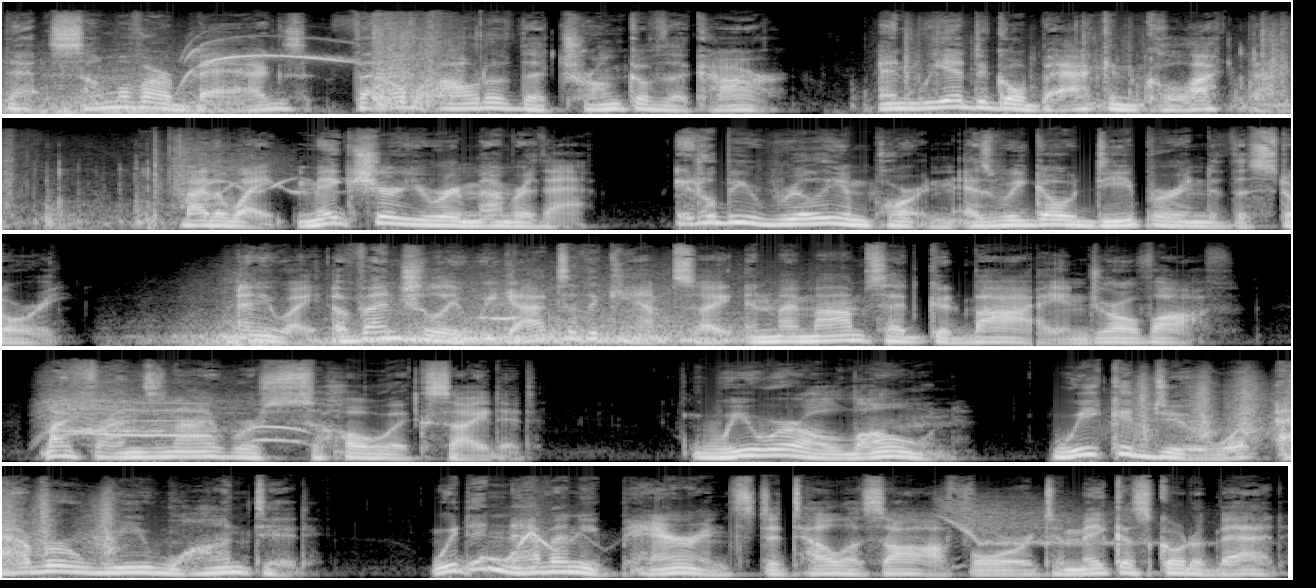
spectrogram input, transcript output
that some of our bags fell out of the trunk of the car, and we had to go back and collect them. By the way, make sure you remember that. It'll be really important as we go deeper into the story. Anyway, eventually we got to the campsite and my mom said goodbye and drove off. My friends and I were so excited. We were alone. We could do whatever we wanted. We didn't have any parents to tell us off or to make us go to bed.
